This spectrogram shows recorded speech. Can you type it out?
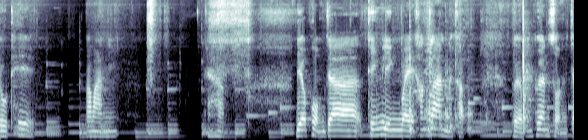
ดูเท่ประมาณนี้นะครับ เดี๋ยวผมจะทิ้งลิงก์ไว้ข้างล่างนะครับ เผื่อเพื่อนๆสนใจ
